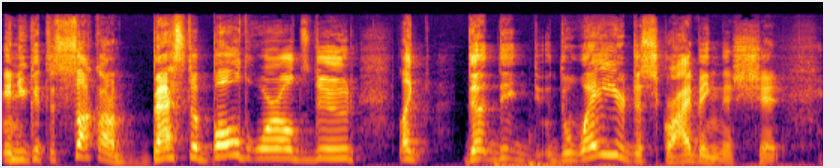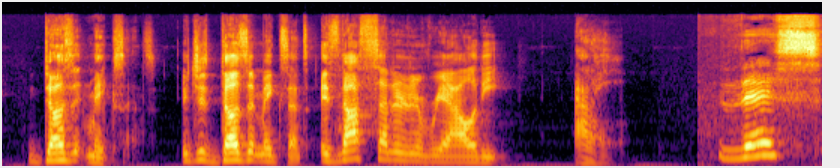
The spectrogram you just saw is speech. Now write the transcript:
And you get to suck on a best of both worlds, dude. Like the the, the way you're describing this shit doesn't make sense. It just doesn't make sense. It's not centered in reality at all. This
